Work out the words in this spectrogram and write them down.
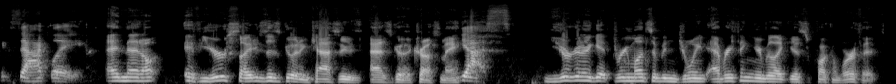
exactly. And then if your site is as good and Kasidie's as good, trust me, Yes. You're gonna get three months of enjoying everything. You're gonna be like, it's fucking worth it.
